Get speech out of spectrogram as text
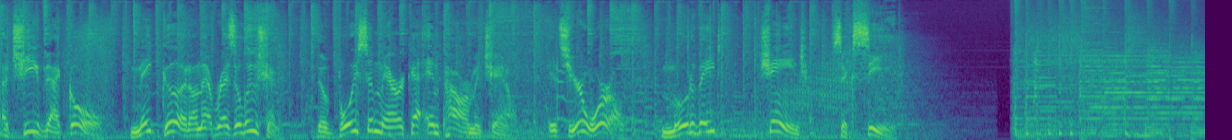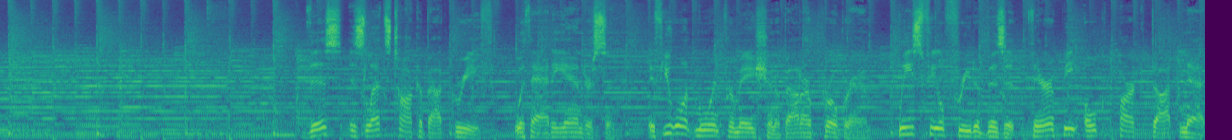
Achieve that goal. Make good on that resolution. The Voice America Empowerment Channel. It's your world motivate, change, succeed. This is Let's Talk About Grief with Addie Anderson. If you want more information about our program, please feel free to visit therapyoakpark.net.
